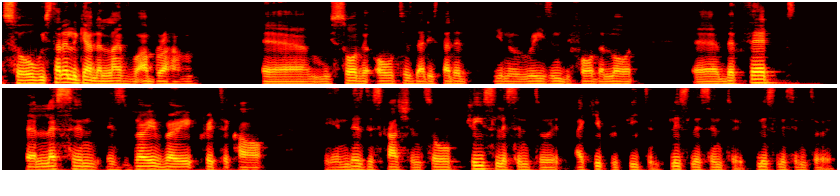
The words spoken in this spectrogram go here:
So we started looking at the life of Abraham. Um, we saw the altars that he started, you know, raising before the Lord. Uh, the third uh, lesson is very, very critical in this discussion. So please listen to it. I keep repeating, please listen to it. Please listen to it.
